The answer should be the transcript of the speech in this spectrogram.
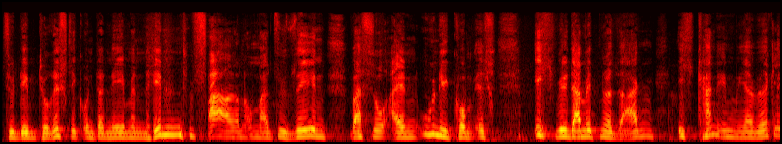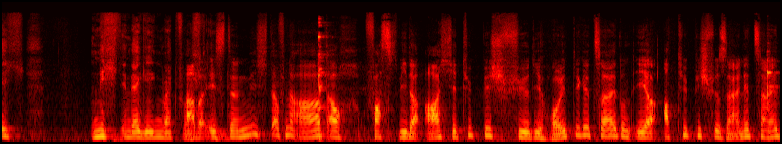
zu dem Touristikunternehmen hinfahren, um mal zu sehen, was so ein Unikum ist. Ich will damit nur sagen, ich kann ihn mir wirklich nicht in der Gegenwart vorstellen. Aber ist er nicht auf eine Art auch fast wieder archetypisch für die heutige Zeit und eher atypisch für seine Zeit,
